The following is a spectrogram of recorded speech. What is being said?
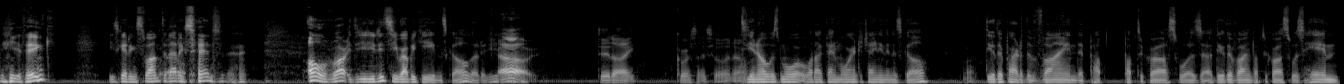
you think he's getting swamped to that extent? Oh, right. you did see Robbie Keane's goal, though, did you? Oh, did I? Of course I saw it. oh. Do you know what was more what I found more entertaining than his goal? The other part of the vine that popped, popped across was uh, the other vine popped across was him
